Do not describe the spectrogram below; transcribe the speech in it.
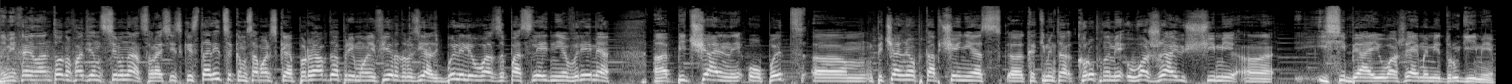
И Михаил Антонов, 11.17 в российской столице. Комсомольская правда. Прямой эфир. Друзья, были ли у вас за последнее время э, печальный опыт, э, печальный опыт общения с э, какими-то крупными, уважающими э, и себя, и уважаемыми другими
